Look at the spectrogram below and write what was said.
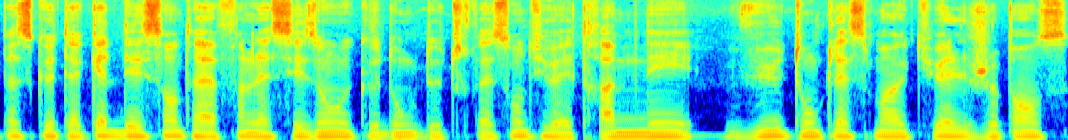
Parce que tu as quatre descentes à la fin de la saison et que donc de toute façon tu vas être amené, vu ton classement actuel, je pense,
